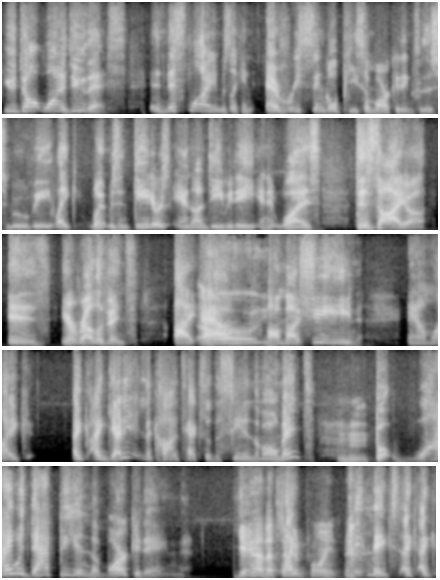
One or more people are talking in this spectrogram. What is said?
You don't want to do this. And this line was, like, in every single piece of marketing for this movie, like, when it was in theaters and on DVD, and it was, desire is irrelevant. I am Oh. a machine. And I'm like, I, I get it in the context of the scene in the moment, hmm but why would that be in the marketing? Yeah, that's a good point. It makes like, like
